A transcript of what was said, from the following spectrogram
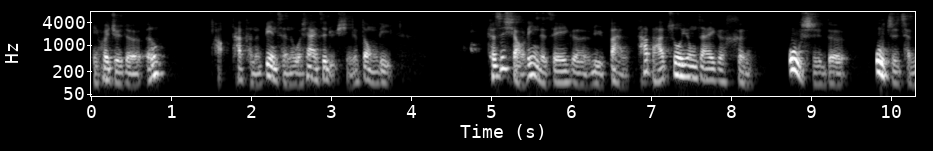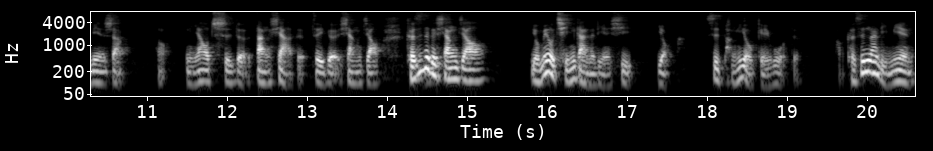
你会觉得，嗯，好，它可能变成了我下一次旅行的动力。可是小令的这一个旅伴，他把它作用在一个很务实的物质层面上，哦，你要吃的当下的这个香蕉，可是这个香蕉有没有情感的联系？有是朋友给我的，好，可是那里面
